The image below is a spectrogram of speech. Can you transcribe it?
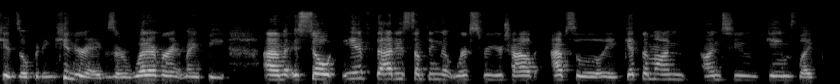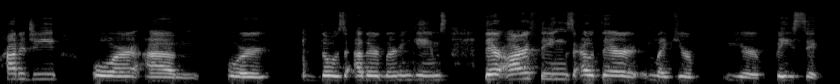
kids opening kinder eggs or whatever it might be. Um, so if that is something that works for your child absolutely. Get them on onto games like prodigy or um, or those other learning games. There are things out there like your your basic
